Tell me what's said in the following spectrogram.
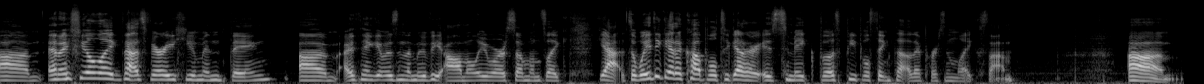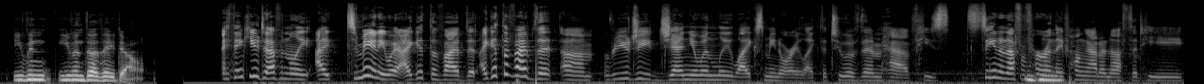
Um, and I feel like that's very human thing. Um, I think it was in the movie Amelie where someone's like, "Yeah, the way to get a couple together is to make both people think the other person likes them, um, even even though they don't." I think you definitely I to me anyway, I get the vibe that I get the vibe that um, Ryuji genuinely likes Minori. Like the two of them have he's seen enough of her and they've hung out enough that he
